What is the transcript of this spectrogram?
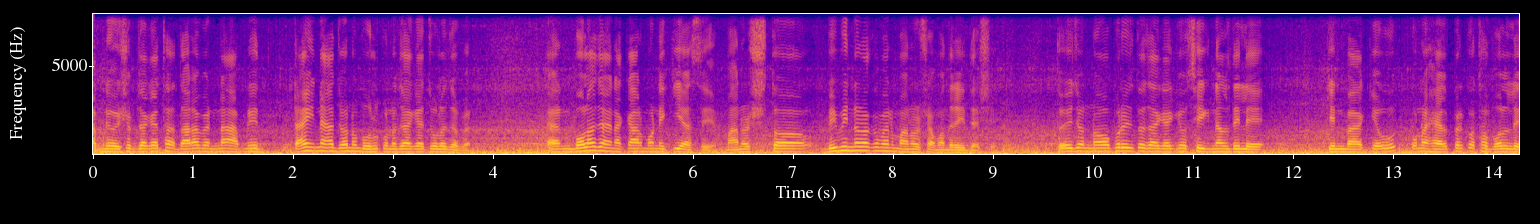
আপনি ওইসব জায়গায় দাঁড়াবেন না, আপনি তাই না জনবহুল কোনো জায়গায় চলে যাবেন। কারণ বলা যায় না কার মনে কি আছে। মানুষ তো বিভিন্ন রকমের মানুষ আমাদের এই দেশে। তো এই জন্য অপরিচিত জায়গায় কেউ সিগন্যাল দিলে কিংবা কেউ কোনো হেল্পের কথা বললে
